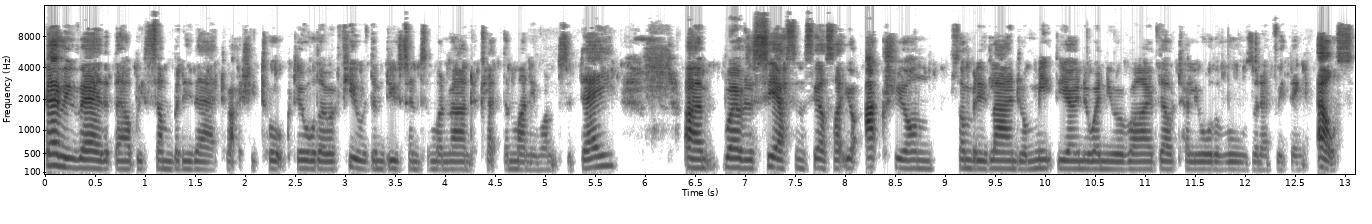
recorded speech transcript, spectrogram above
Very rare that there'll be somebody there to actually talk to, although a few of them do send someone around to collect the money once a day. Um, whereas a CS and a CL site, you're actually on somebody's land, you'll meet the owner when you arrive, they'll tell you all the rules and everything else.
